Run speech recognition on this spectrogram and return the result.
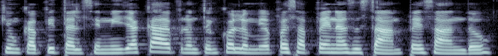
que un capital semilla acá, de pronto en Colombia pues apenas estaba empezando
